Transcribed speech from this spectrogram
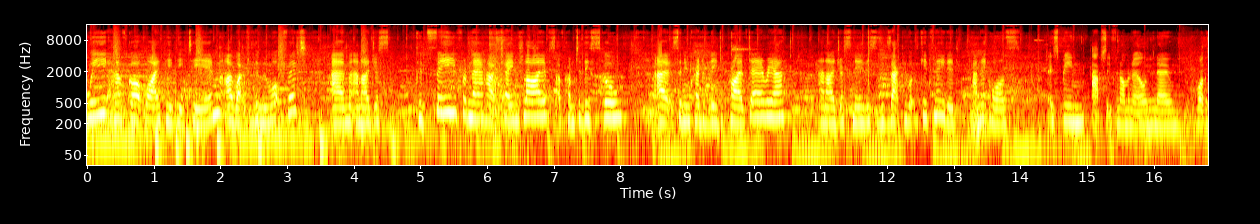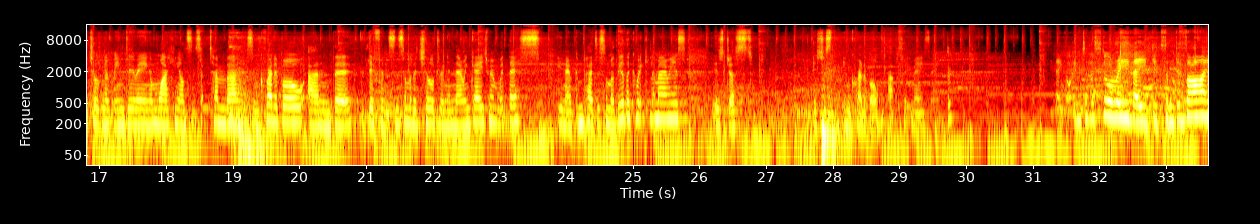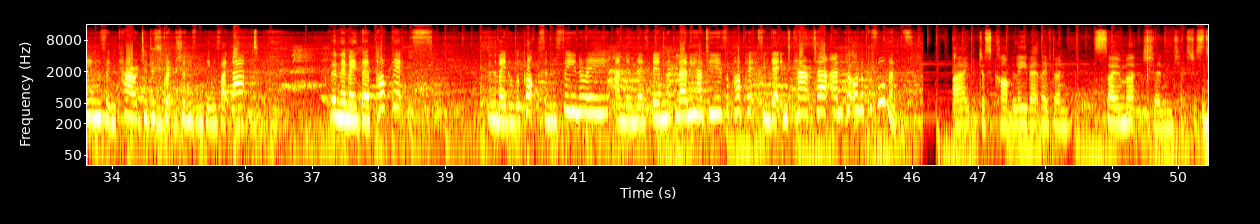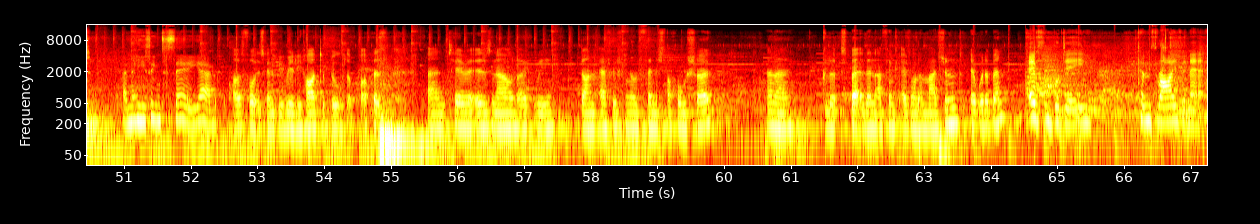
We have got YPPT. I worked with them in Watford um, and I just could see from there how it changed lives. I've come to this school. Uh, it's an incredibly deprived area and I just knew this is exactly what the kids needed and it was. It's been absolutely phenomenal, you know, what the children have been doing and working on since September. It's incredible and the, the difference in some of the children in their engagement with this, you know, compared to some of the other curriculum areas is just, it's just incredible, absolutely amazing. They got into the story, they did some designs and character descriptions and things like that. Then they made their puppets then they made all the props and the scenery, and then there's been learning how to use the puppets and get into character and put on a performance. I just can't believe it. They've done so much, and it's just amazing to see. Yeah. I thought it was going to be really hard to build the puppets, and here it is now. Like we done everything and finished the whole show, and it looks better than I think everyone imagined it would have been. Everybody can thrive in it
